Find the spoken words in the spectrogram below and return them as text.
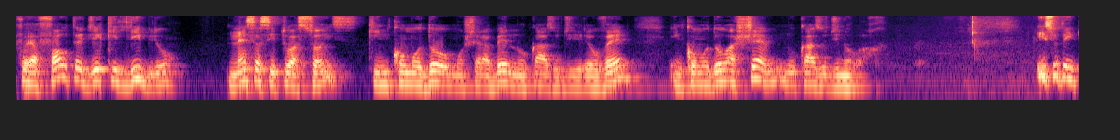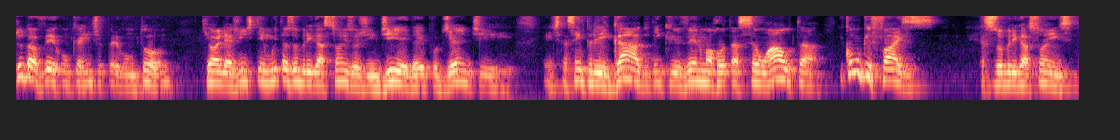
Foi a falta de equilíbrio nessas situações que incomodou Moshe Rabbeinu no caso de Reuven, incomodou Hashem no caso de Noah. Isso tem tudo a ver com o que a gente perguntou que olha, a gente tem muitas obrigações hoje em dia e daí por diante, a gente está sempre ligado, tem que viver numa rotação alta. E como que faz essas obrigações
